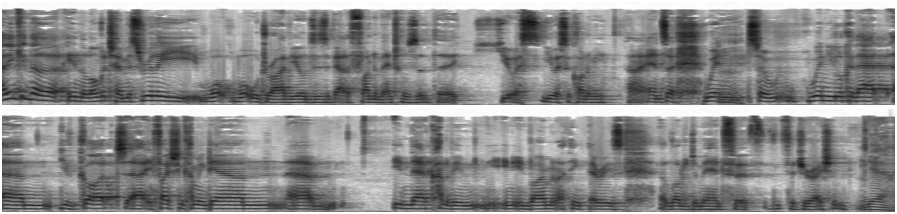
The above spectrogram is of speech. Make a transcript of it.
I think in the in the longer term, it's really what what will drive yields is about the fundamentals of the US US economy. Uh, and so when mm. so when you look at that, um, you've got uh, inflation coming down. Um, in that kind of in, in environment, I think there is a lot of demand for, for, for, duration. Yeah,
